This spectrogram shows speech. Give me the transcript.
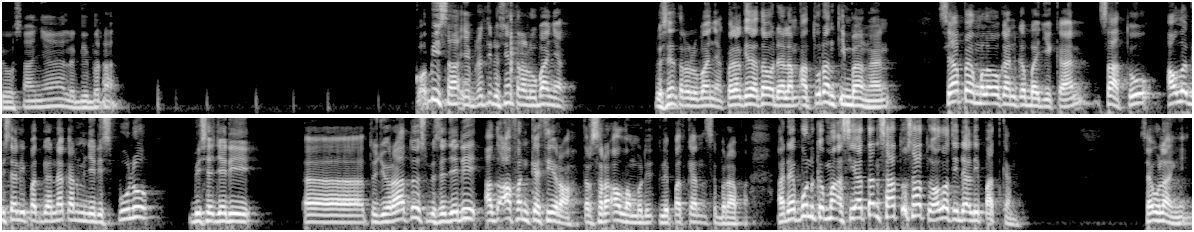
Dosanya lebih berat. Kok bisa? Ya berarti dosanya terlalu banyak. Dosanya terlalu banyak. Padahal kita tahu dalam aturan timbangan, siapa yang melakukan kebajikan, satu, Allah bisa lipat gandakan menjadi sepuluh, bisa jadi 700 eh, bisa jadi atau afan kathirah. Terserah Allah mau dilipatkan seberapa. Adapun kemaksiatan satu-satu Allah tidak lipatkan. Saya ulangi,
